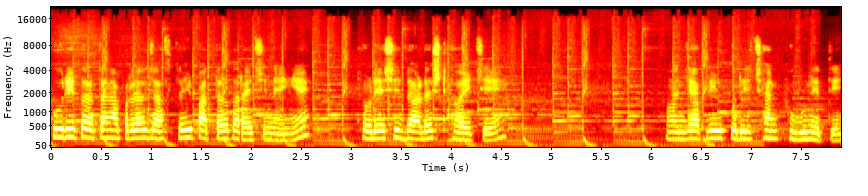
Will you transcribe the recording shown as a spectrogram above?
पुरी करताना आपल्याला जास्तही पातळ करायची नाही आहे थोडी अशी जाडच ठेवायची आहे. म्हणजे आपली पुरी छान फुगून येते.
